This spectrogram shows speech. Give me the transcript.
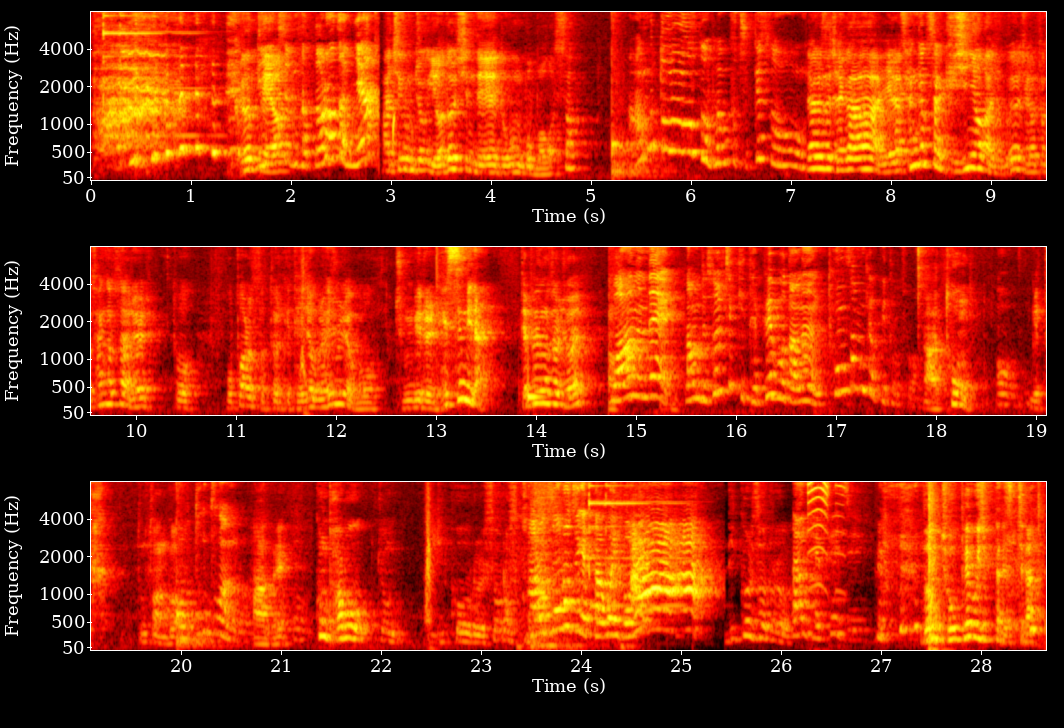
그렇대요. 리액션 다 떨어졌냐? 아 지금 저기 8시인데 너 오늘 뭐 먹었어? 아무것도 못 먹었어. 배고파 죽겠어. 자, 그래서 제가 얘가 삼겹살 귀신이어가지고요. 제가 또 삼겹살을 또 오빠로서 또 이렇게 대접을 해주려고 준비를 했습니다. 대패 삼겹살 좋아해? 좋아하는데 나 근데 솔직히 대패보다는 통삼겹이 더 좋아. 아, 통. 어. 이게 탁 뚱뚱한 거. 어 통통한 거. 아, 그래? 어. 그럼 바로 좀네 거를 썰어서. 바로 썰어주겠다고 이거를? 네걸 썰으라고. 난 대패지. 넌 조패고 싶다, 진짜.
